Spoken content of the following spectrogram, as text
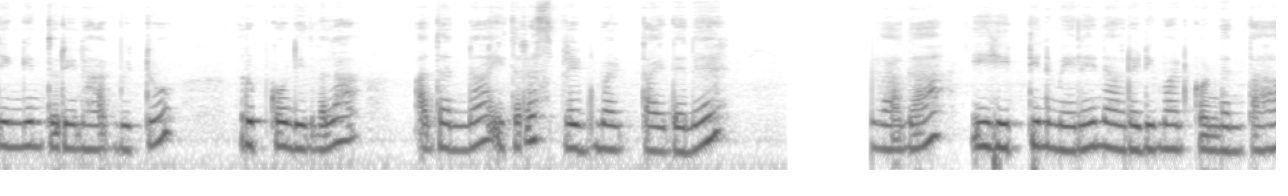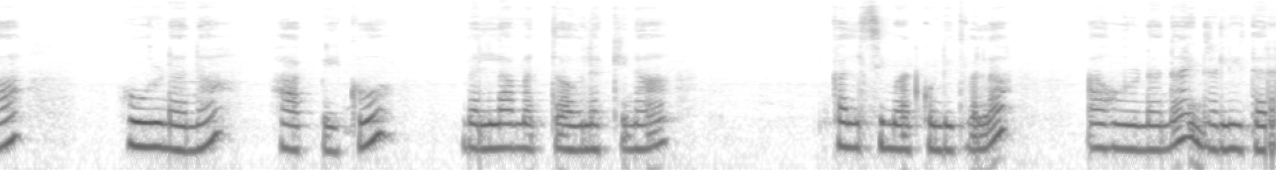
ತೆಂಗಿನ ತುರಿನ ಹಾಕಿಬಿಟ್ಟು ರುಬ್ಕೊಂಡಿದ್ವಲ್ಲ, ಅದನ್ನು ಈ ಥರ ಸ್ಪ್ರೆಡ್ ಮಾಡ್ತಾ ಇದ್ದೇನೆ. ಇವಾಗ ಈ ಹಿಟ್ಟಿನ ಮೇಲೆ ನಾವು ರೆಡಿ ಮಾಡಿಕೊಂಡಂತಹ ಹೂರಣನ ಹಾಕಬೇಕು. ಬೆಲ್ಲ ಮತ್ತು ಅವಲಕ್ಕಿನ ಕಲಸಿ ಮಾಡ್ಕೊಂಡಿದ್ವಲ್ಲ, ಆ ಹೂರಣನ ಇದರಲ್ಲಿ ಈ ಥರ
